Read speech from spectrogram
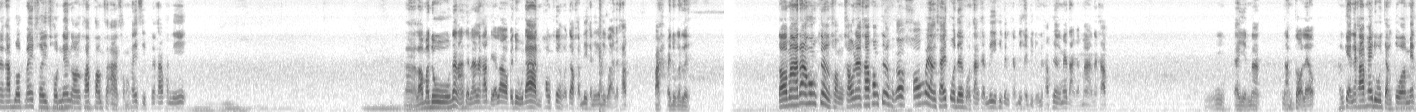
นะครับ รถไม่เคยชนแน่นอนครับ ความสะอาดของให้สิบนะครับคันนี้่าเรามาดูด้านหลังเสร็จแล้วนะครับ เดี๋ยวเราไปดูด้านห้องเครื่องของเจ้าคัมรี่คันนี้กันดีกว่านะครับไปไปดูกันเลย ต่อมาด้านห้องเครื่องของเขานะครับ ห้องเครื่องของเขาเขาก็ยังใช้ตัวเดิมของทางแคมรี่ที่เป็นแคมรี่ไฮบริดอยู่นะครับ เครื่องไม่ต่างกันมากนะครับอืมแอร์เย็นมาก น้ำเกาะแล้ว สังเกตนะครับให้ดูจากตัวเม็ด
